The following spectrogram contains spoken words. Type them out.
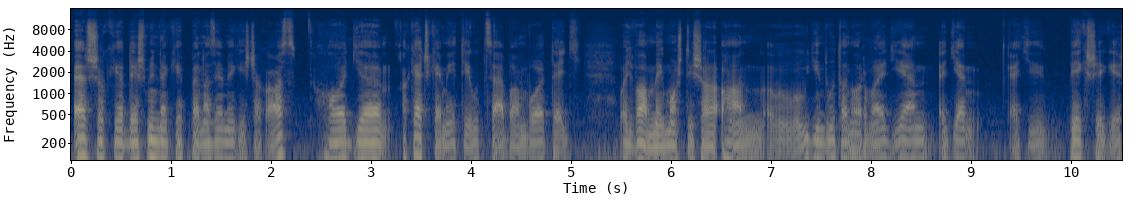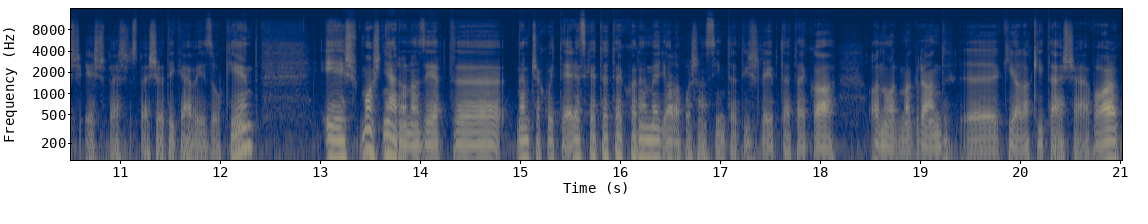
első kérdés mindenképpen azért mégiscsak az, hogy a Kecskeméti utcában volt egy, vagy van még most is, a, a, úgy indult a norma egy ilyen, egy ilyen egy pékség és, és specialty kávézóként, és most nyáron azért nem csak, hogy terjeszkedtetek, hanem egy alaposan szintet is léptetek a, a Norma Grand kialakításával,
